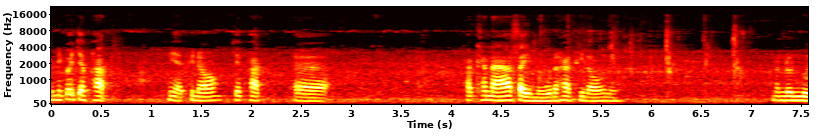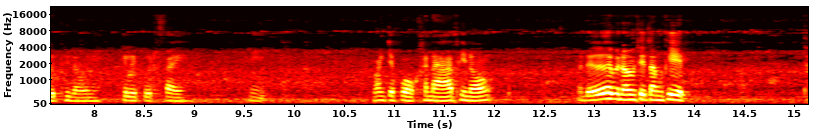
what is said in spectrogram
วันนี้ก็จะผัด เนี่ยพี่น้องจะผัดเอ่อผัดคะน้าใส่หมูนะคะ พี่น้องนี่ มันนุ่นมืดพี่น้องนี่ก็เลยเปิดไฟ นี่วางจะปอกคะน้าพี่น้อง มาเด้อพี่น้องที่ต่างประเทศท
